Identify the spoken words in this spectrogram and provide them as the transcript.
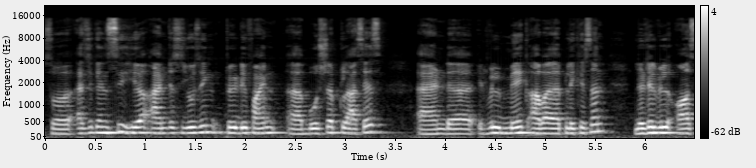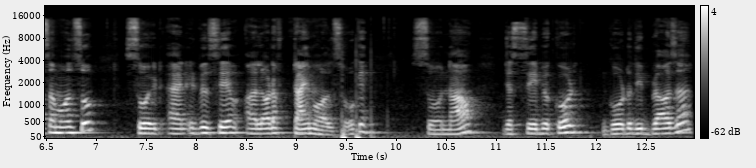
So as you can see here i'm just using predefined uh, bootstrap classes and uh, it will make our application little bit awesome also. So it and it will save a lot of time also okay? So now just save your code go to the browser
